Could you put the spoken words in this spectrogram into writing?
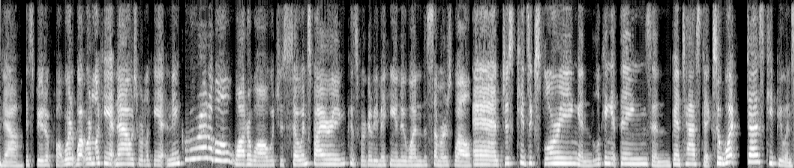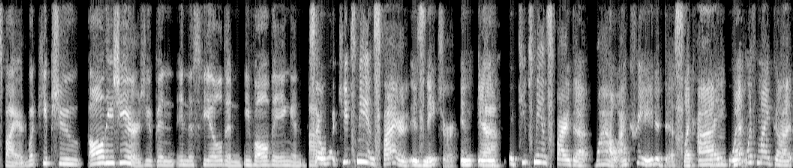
Yeah, it's beautiful. We're, what we're looking at now is we're looking at an incredible water wall, which is so inspiring because we're going to be making a new one this summer as well. And just kids exploring and looking at things and fantastic. So what does keep you inspired? What keeps you all these years you've been in this field and evolving and uh, so what keeps me inspired is nature and and yeah. it keeps me inspired that wow I created this like I mm-hmm. went with my gut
